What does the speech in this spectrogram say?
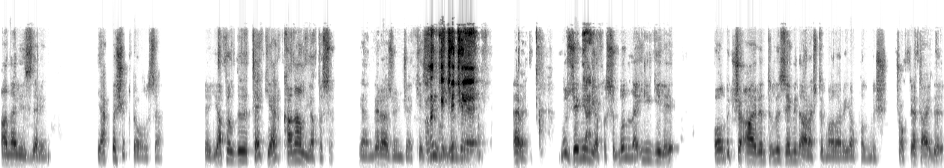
analizlerin yaklaşık da olsa yapıldığı tek yer kanal yapısı. Yani biraz önce kesin. geçeceği. Evet. Bu zemin yani. yapısı. Bununla ilgili oldukça ayrıntılı zemin araştırmaları yapılmış. Çok detaylı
